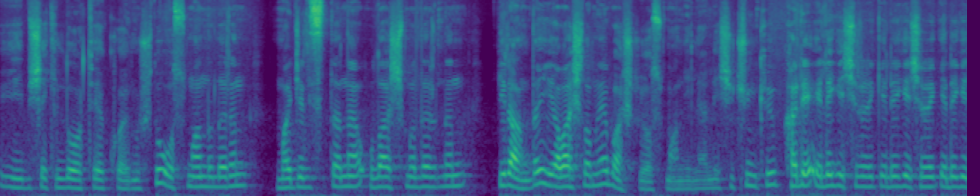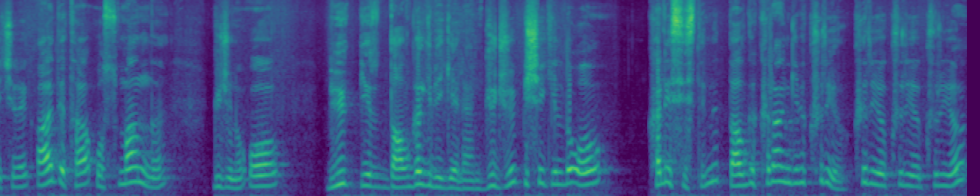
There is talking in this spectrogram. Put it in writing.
iyi bir şekilde ortaya koymuştu. Osmanlıların Macaristan'a ulaşmalarının bir anda yavaşlamaya başlıyor Osmanlı ilerleyişi. Çünkü kale ele geçirerek, ele geçirerek, ele geçirerek adeta Osmanlı gücünü o büyük bir dalga gibi gelen gücü bir şekilde o kale sistemi dalga kıran gibi kırıyor. Kırıyor, kırıyor, kırıyor.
